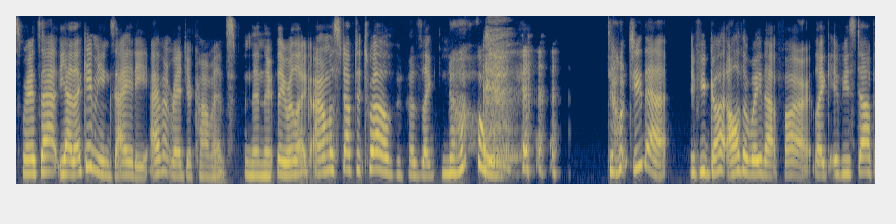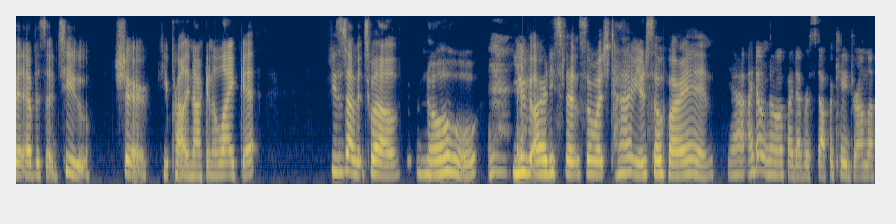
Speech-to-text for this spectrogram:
That's where it's at. Yeah, that gave me anxiety. I haven't read your comments. And then they, they were like, I almost stopped at 12. I was like, no, don't do that. If you got all the way that far, like if you stop at episode 2, sure, you're probably not going to like it. If you stop at 12, no. You've already spent so much time. You're so far in. yeah, I don't know if I'd ever stop a K drama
